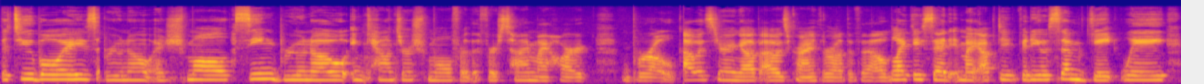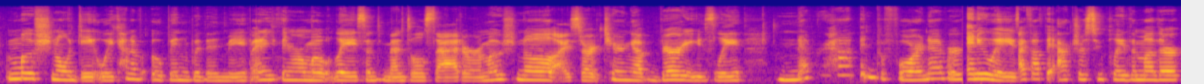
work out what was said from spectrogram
the two boys, Bruno and Shmuel. Seeing Bruno encounter Shmuel for the first time, my heart broke. I was tearing up, I was crying throughout the film. Like I said in my update video, some gateway, emotional gateway kind of opened within me. Anything remotely sentimental, sad, or emotional, I start tearing up very easily never happened before, never. Anyways, I thought the actress who played the mother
